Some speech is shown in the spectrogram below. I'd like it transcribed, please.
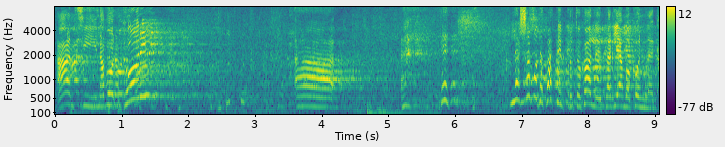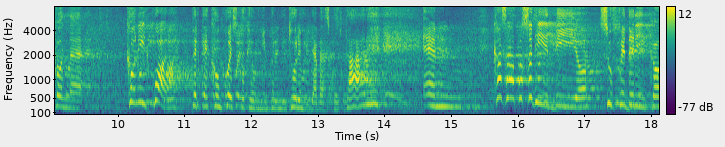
anzi lavoratori, eh, lasciamo da parte il protocollo e parliamo con, con, con il cuore, perché è con questo che un imprenditore mi deve ascoltare Ehm, cosa posso dirvi io su Federico,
